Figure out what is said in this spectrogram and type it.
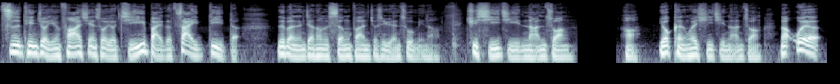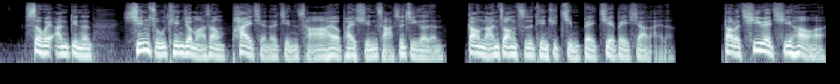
支厅就已经发现说，有几百个在地的日本人叫他们生番，就是原住民啊，去袭击南庄，啊，有可能会袭击南庄。那为了社会安定呢，新竹厅就马上派遣了警察，还有派巡查十几个人到南庄支厅去警备戒备下来了。到了七月七号啊，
